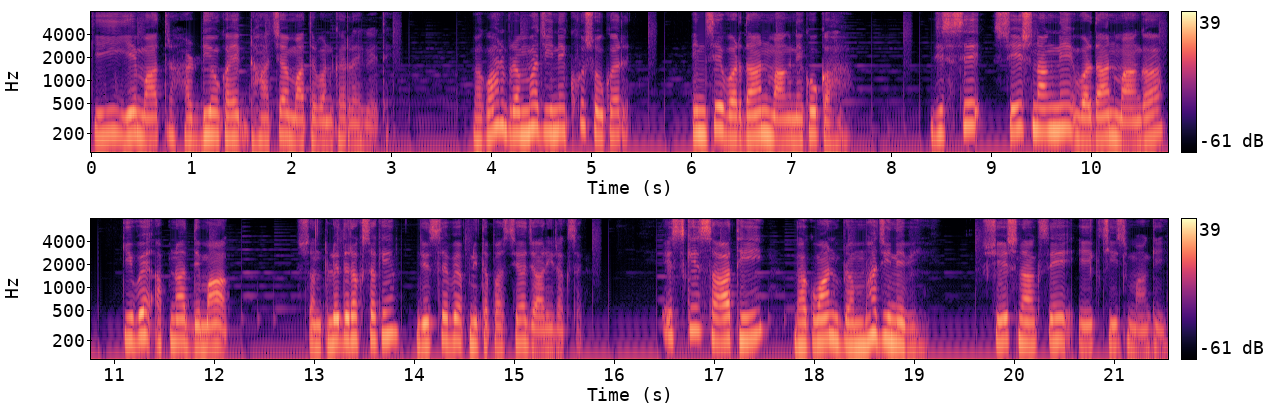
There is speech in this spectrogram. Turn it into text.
कि ये मात्र हड्डियों का एक ढांचा मात्र बनकर रह गए थे। भगवान ब्रह्मा जी ने खुश होकर इनसे वरदान मांगने को कहा। जिससे शेषनाग ने वरदान मांगा कि वे अपना दिमाग संतुलित रख सकें, जिससे वे अपनी तपस्या जारी रख सकें। इसके साथ ही भगवान ब्रह्मा जी ने भी शेषनाग से एक चीज़ मांगी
